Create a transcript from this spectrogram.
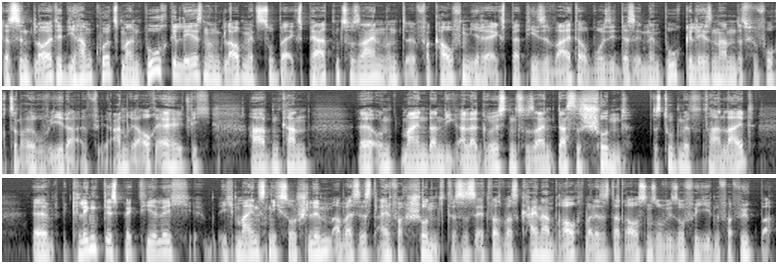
Das sind Leute, die haben kurz mal ein Buch gelesen und glauben jetzt super Experten zu sein und äh, verkaufen ihre Expertise weiter, obwohl sie das in einem Buch gelesen haben, das für 15 Euro jeder andere auch erhältlich haben kann äh, und meinen dann die allergrößten zu sein. Das ist Schund. Das tut mir total leid. Äh, klingt despektierlich, ich meine es nicht so schlimm, aber es ist einfach Schund. Das ist etwas, was keiner braucht, weil es ist da draußen sowieso für jeden verfügbar.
